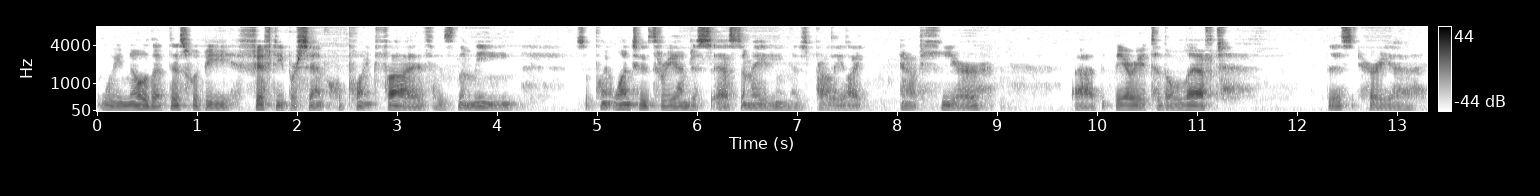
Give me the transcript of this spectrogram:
We know that this would be 50% or 0.5 is the mean. So 0.123, I'm just estimating, is probably like out here. Uh, the area to the left, this area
